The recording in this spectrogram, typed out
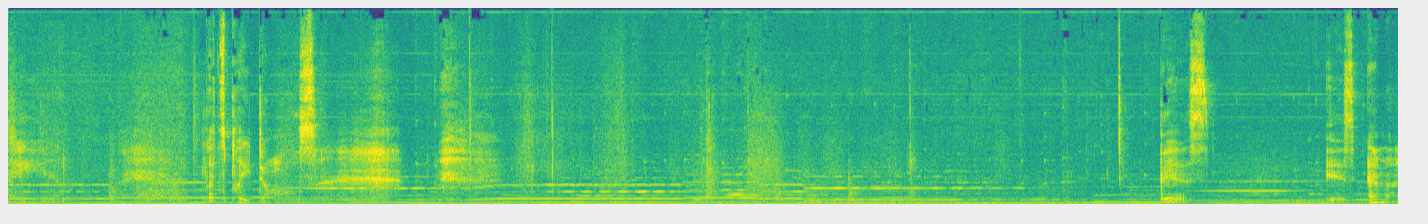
Hey, let's play dolls. This is Emma.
